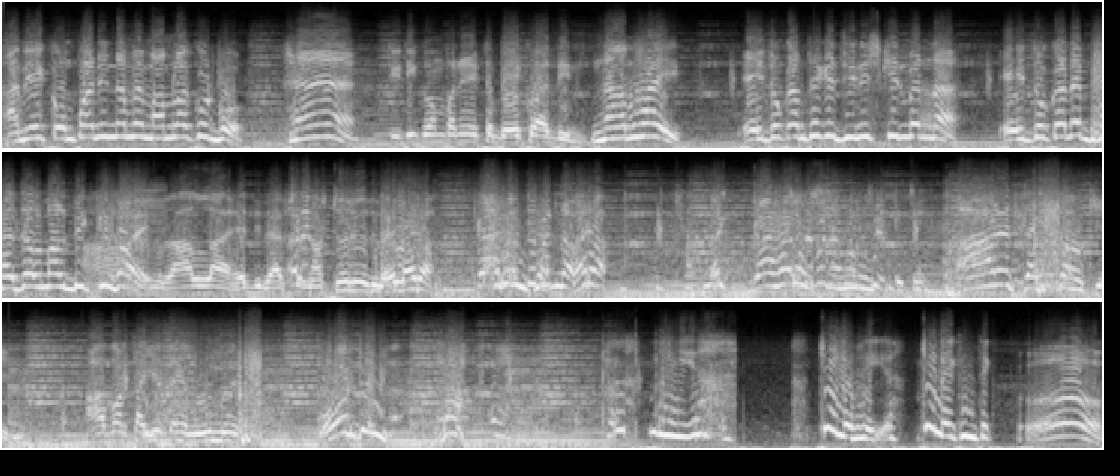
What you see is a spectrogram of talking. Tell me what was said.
আমি এই কোম্পানির নামে মামলা করব। হ্যাঁ। টিটি কোম্পানির একটা বের দিন। না ভাই এই দোকান থেকে জিনিস কিনবেন না। এই দোকানে ভেজাল মাল বিক্রি হয়। আল্লাহ হেদি ব্যবসা নষ্ট হয়ে দেবেন না, দেবেন না বলছি। আরে কি? আবার চাইয়ে দেখে মুমে ওর দিন। ভাইয়া চলো ভাইয়া চলো এখান থেকে। ও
